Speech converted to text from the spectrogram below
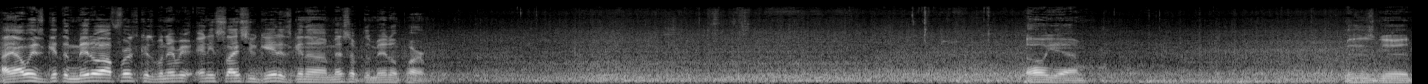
I always get the middle out first because whenever any slice you get is gonna mess up the middle part. Oh yeah. This is good.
